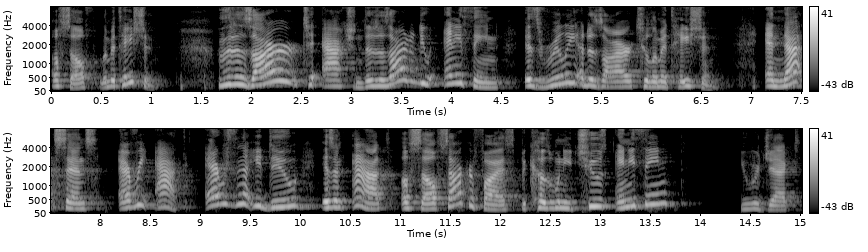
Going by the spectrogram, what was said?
of self limitation. The desire to action, the desire to do anything, is really a desire to limitation. In that sense, every act, everything that you do, is an act of self sacrifice because when you choose anything, you reject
